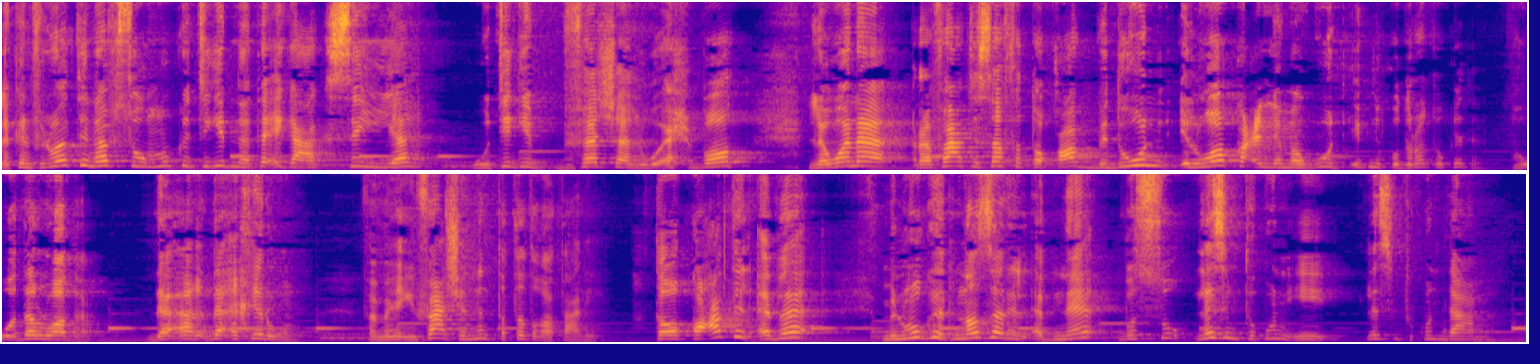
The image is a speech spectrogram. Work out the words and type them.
لكن في الوقت نفسه ممكن تيجي بنتائج عكسية وتيجي بفشل وإحباط لو أنا رفعت سقف التوقعات بدون الواقع اللي موجود. ابني قدراته كده هو ده الوضع ده ده آخرهم. فما ينفعش إن أنت تضغط عليه. توقعات الآباء من وجهة نظر الأبناء بصوا لازم تكون إيه؟ لازم تكون داعمة.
